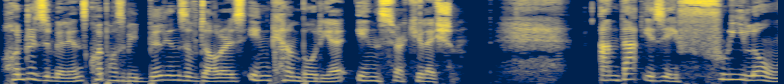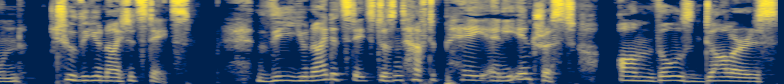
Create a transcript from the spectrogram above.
hundreds of millions, quite possibly billions of dollars in Cambodia in circulation. And that is a free loan to the United States. The United States doesn't have to pay any interest on those dollars,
